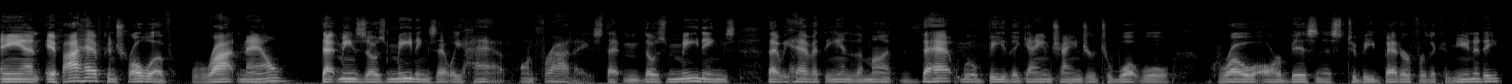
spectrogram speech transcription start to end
And if I have control of right now, That means those meetings that we have on Fridays, that those meetings that we have at the end of the month, that will be the game changer to what will grow our business to be better for the community,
